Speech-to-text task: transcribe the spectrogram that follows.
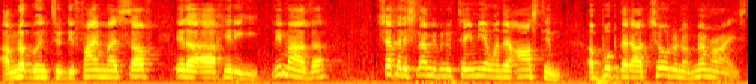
I'm not going to define myself, ila akhirihi. Limadha? Shaykh al-Islam ibn Taymiyyah, when they asked him, a book that our children have memorized,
